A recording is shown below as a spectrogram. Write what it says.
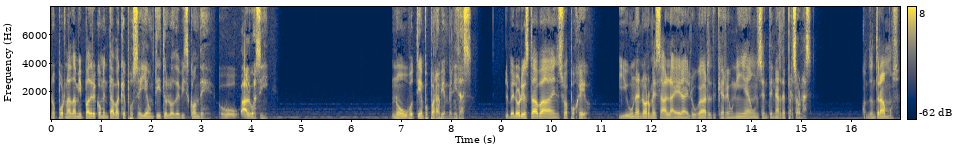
No por nada mi padre comentaba que poseía un título de vizconde o algo así. No hubo tiempo para bienvenidas. El velorio estaba en su apogeo y una enorme sala era el lugar que reunía a un centenar de personas. Cuando entramos,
